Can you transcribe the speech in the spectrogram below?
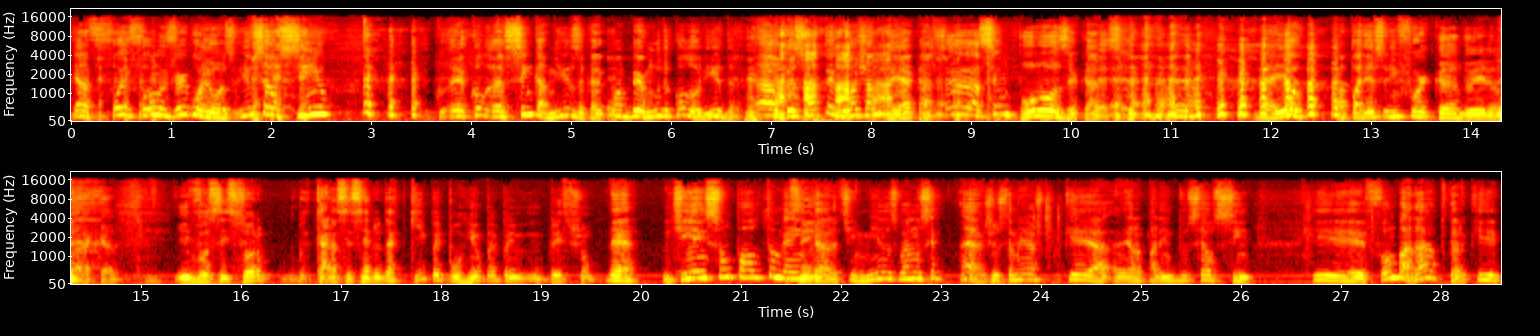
cara, foi, foi vergonhoso. E o Celcinho, é, é, sem camisa, cara, com uma bermuda colorida. Ah, o pessoal pegou já no pé, cara. Ah, você é um poser, cara. Você- é. Daí eu apareço enforcando ele lá, cara. E vocês foram... Cara, vocês saíram daqui pra ir pro Rio pra ir pra, pra esse show. É. Tinha em São Paulo também, Sim. cara. Tinha em Minas, mas não sei. É, justamente acho porque era parente do Celcinho. E foi um barato, cara, que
